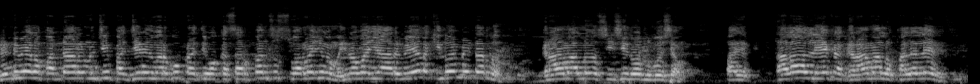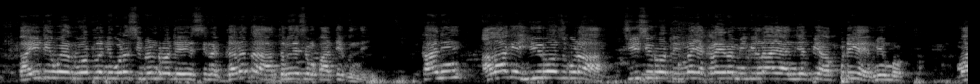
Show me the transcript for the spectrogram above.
రెండు వేల పద్నాలుగు నుంచి పద్దెనిమిది వరకు ప్రతి ఒక్క సర్పంచ్ స్వర్ణయుగం ఇరవై ఆరు వేల కిలోమీటర్లు గ్రామాల్లో సీసీ రోడ్లు పోసాం. ప- తలాలు లేక గ్రామాల్లో పల్లెలే బయటికి పోయే రోడ్లన్నీ కూడా సిమెంట్ రోడ్లు వేసిన ఘనత తెలుగుదేశం పార్టీకి ఉంది. కానీ అలాగే ఈ రోజు కూడా సీసీ రోడ్లు ఇంకా ఎక్కడైనా మిగిలినాయా అని చెప్పి అప్పుడే మేము మా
